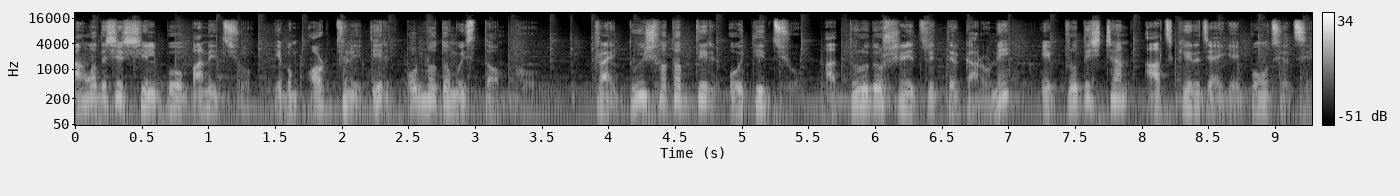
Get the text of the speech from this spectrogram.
বাংলাদেশের শিল্প, বাণিজ্য এবং অর্থনীতির অন্যতম স্তম্ভ। প্রায় দুই শতাব্দীর ঐতিহ্য আর দূরদর্শী নেতৃত্বের কারণে এই প্রতিষ্ঠান আজকের জায়গায় পৌঁছেছে।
